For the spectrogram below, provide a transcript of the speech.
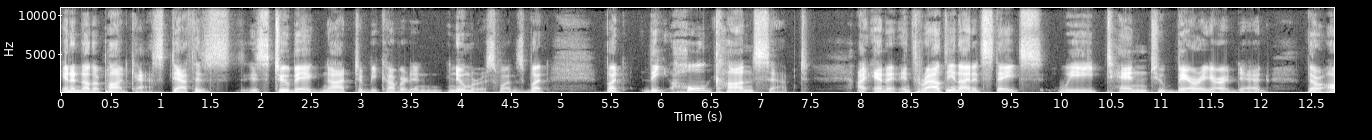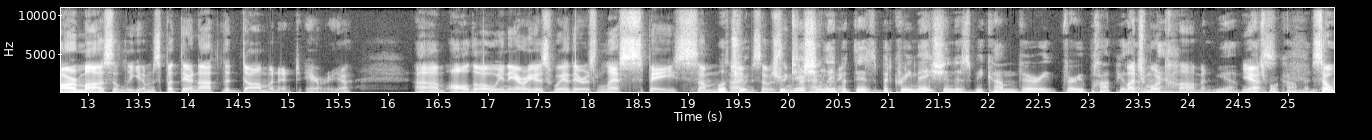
in another podcast. Death is is too big not to be covered in numerous ones, but but the whole concept, I, and and throughout the United States, we tend to bury our dead. There are mausoleums, but they're not the dominant area. Um, although in areas where there's less space, Well, sometimes tra- those things are traditionally, but there's but cremation has become very very popular. much more now. common. Yeah, Yes. much more common. So,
